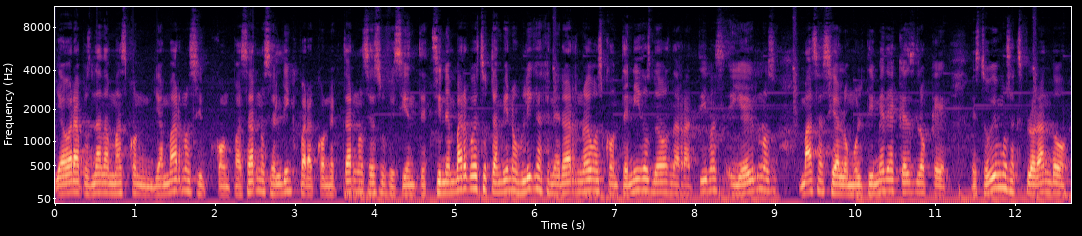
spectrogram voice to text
y ahora pues nada más con llamarnos y con pasarnos el link para conectarnos es suficiente. Sin embargo, esto también obliga a generar nuevos contenidos, nuevas narrativas y irnos más hacia lo multimedia, que es lo que estuvimos explorando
